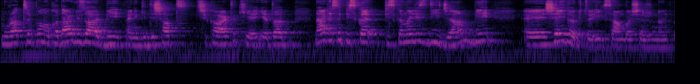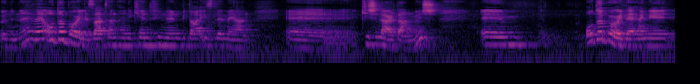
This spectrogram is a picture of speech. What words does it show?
Murat Tırpan o kadar güzel bir hani gidişat çıkardı ki ya da neredeyse psika, psikanaliz diyeceğim bir şey döktü İlksen Başarı'nın önüne ve o da böyle zaten hani kendi filmlerini bir daha izlemeyen e, kişilerdenmiş. E, o da böyle hani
